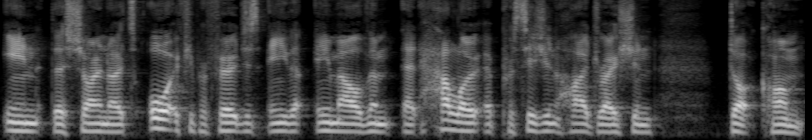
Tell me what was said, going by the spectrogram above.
in the show notes. Or if you prefer, just email them at hello at precisionhydration.com.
